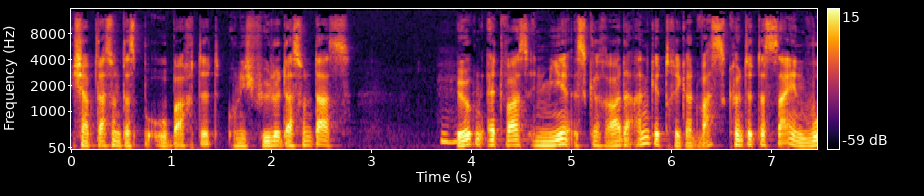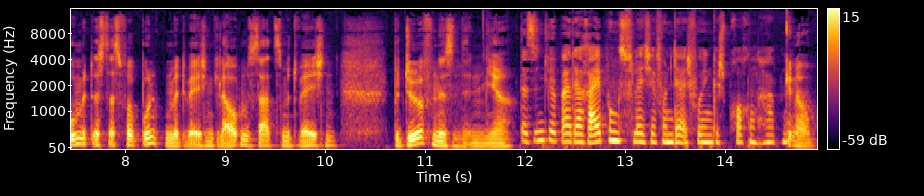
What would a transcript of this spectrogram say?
ich habe das und das beobachtet und ich fühle das und das. Mhm. Irgendetwas in mir ist gerade angetriggert. Was könnte das sein? Womit ist das verbunden? Mit welchem Glaubenssatz? Mit welchen Bedürfnissen in mir? Da sind wir bei der Reibungsfläche, von der ich vorhin gesprochen habe. Ne? Genau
